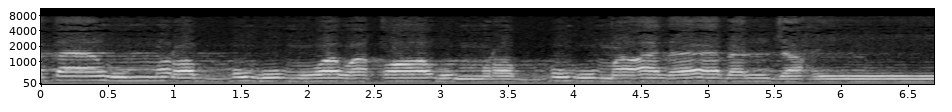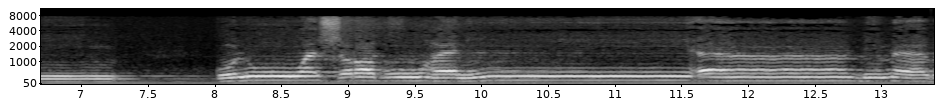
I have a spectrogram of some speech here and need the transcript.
آتَاهُمْ رَبُّهُمْ وَوَقَاهُمْ رَبُّهُمْ عَذَابَ الْجَحِيمِ كُلُوا وَاشْرَبُوا هَنِيئًا بِمَا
